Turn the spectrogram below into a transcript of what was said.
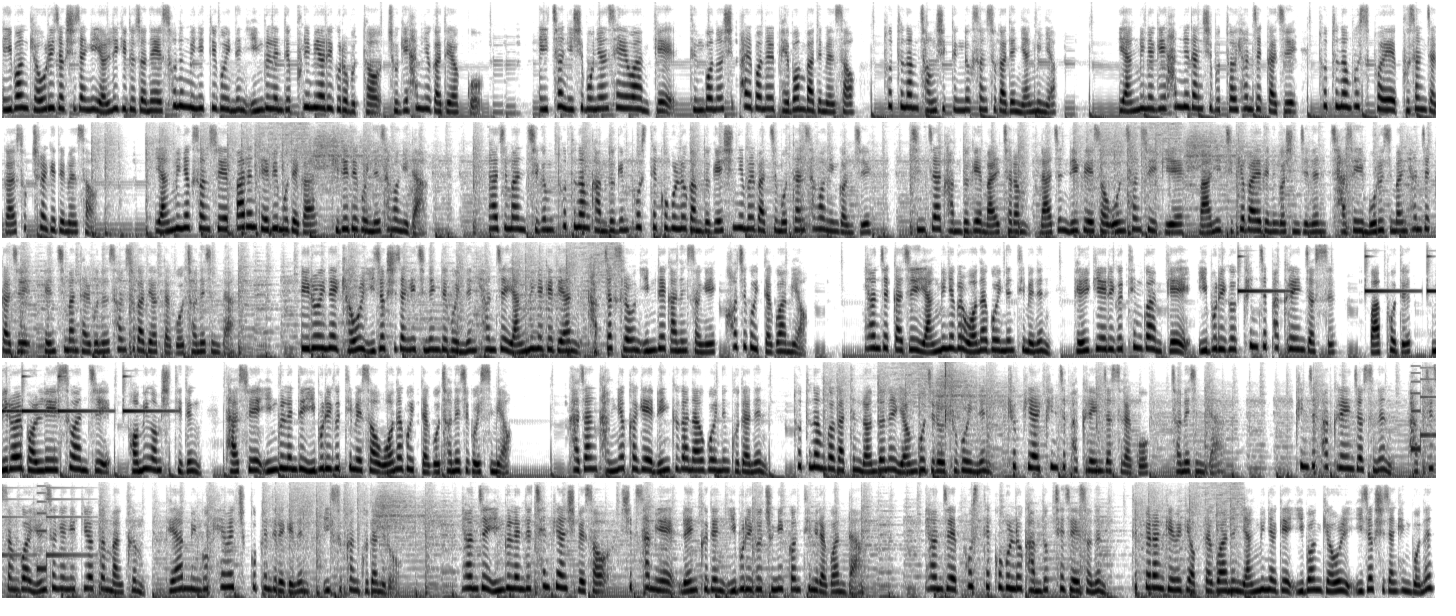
이번 겨울 이적 시장이 열리기도 전에 손흥민이 뛰고 있는 잉글랜드 프리미어리그로부터 조기 합류가 되었고 2025년 새해와 함께 등번호 18번을 배번 받으면서 토트넘 정식 등록 선수가 된 양민혁. 양민혁이 합류 당시부터 현재까지 토트넘 후스퍼의 부상자가 속출하게 되면서 양민혁 선수의 빠른 데뷔 무대가 기대되고 있는 상황이다. 하지만 지금 토트넘 감독인 포스테코글루 감독의 신임을 받지 못한 상황인 건지 진짜 감독의 말처럼 낮은 리그에서 온 선수이기에 많이 지켜봐야 되는 것인지는 자세히 모르지만 현재까지 벤치만 달구는 선수가 되었다고 전해진다. 이로 인해 겨울 이적 시장이 진행되고 있는 현재 양민혁에 대한 갑작스러운 임대 가능성이 커지고 있다고 하며 현재까지 양민혁을 원하고 있는 팀에는 벨기에 리그 팀과 함께 이부 리그 퀸즈 파크 레인저스, 와포드, 미럴 벌리, 스완지, 버밍엄시티 등 다수의 잉글랜드 이부 리그 팀에서 원하고 있다고 전해지고 있으며 가장 강력하게 링크가 나오고 있는 구단은 토트넘과 같은 런던을 연고지로 두고 있는 QPR 퀸즈 파크 레인저스라고 전해진다. 퀸즈 파크 레인저스는 박지성과 윤성영이 뛰었던 만큼 대한민국 해외 축구 팬들에게는 익숙한 구단으로 현재 잉글랜드 챔피언십에서 13위에 랭크된 이부 리그 중위권 팀이라고 한다. 현재 포스테코글루 감독 체제에서는 특별한 계획이 없다고 하는 양민혁의 이번 겨울 이적 시장 행보는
